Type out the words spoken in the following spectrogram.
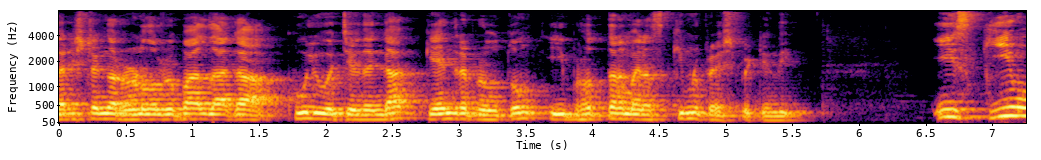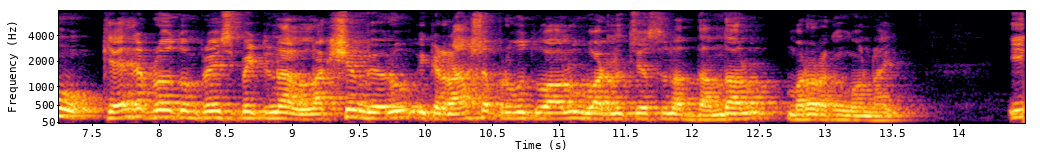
గరిష్టంగా రెండు వందల రూపాయల దాకా కూలి వచ్చే విధంగా కేంద్ర ప్రభుత్వం ఈ బృహత్తరమైన స్కీమ్ను ప్రవేశపెట్టింది. ఈ స్కీము కేంద్ర ప్రభుత్వం ప్రవేశపెట్టిన లక్ష్యం వేరు ఇక్కడ రాష్ట్ర ప్రభుత్వాలు వాటిలో చేస్తున్న దందాలు మరో రకంగా ఉన్నాయి. ఈ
